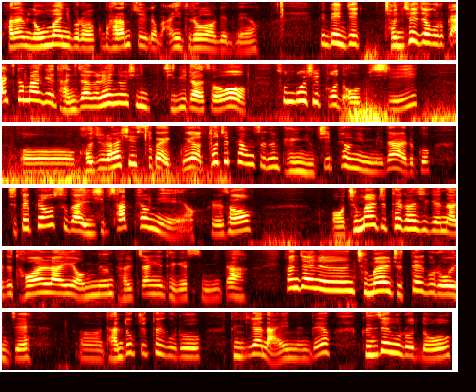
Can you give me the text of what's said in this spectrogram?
바람이 너무 많이 불어갖고 바람 소리가 많이 들어가겠네요. 근데 이제 전체적으로 깔끔하게 단장을 해놓으신 집이라서 손보실 것 없이 어, 거주를 하실 수가 있고요. 토지 평수는 160평입니다. 그리고 주택 평수가 24평이에요. 그래서 어, 주말 주택 하시기에는 아주 더할 나위 없는 별장이 되겠습니다. 현재는 주말 주택으로 이제 어, 단독 주택으로 등기가 나 있는데요. 근생으로도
